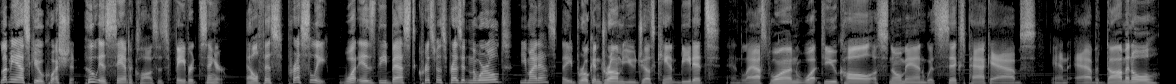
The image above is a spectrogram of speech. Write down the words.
Let me ask you a question. Who is Santa Claus's favorite singer? Elvis Presley. What is the best Christmas present in the world, you might ask? A broken drum, you just can't beat it. And last one, what do you call a snowman with six pack abs? An abdominal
